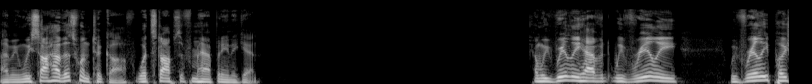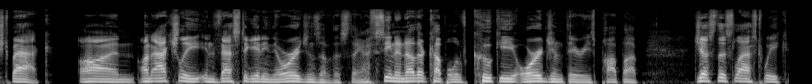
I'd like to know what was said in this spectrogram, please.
I mean, we saw how this one took off. What stops it from happening again? And we really have we've really we've really pushed back on on actually investigating the origins of this thing. I've seen another couple of kooky origin theories pop up just this last week.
